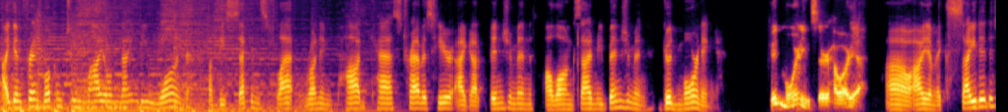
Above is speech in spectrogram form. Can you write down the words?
Hi again, friends. Welcome to mile 91 of the Seconds Flat Running Podcast. Travis here. I got Benjamin alongside me. Benjamin, good morning. Good morning, sir. How are you? Oh, I am excited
